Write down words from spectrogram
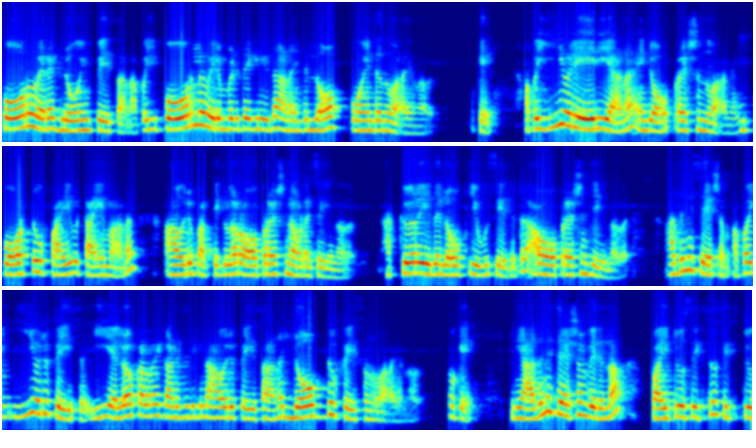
ഫോർ വരെ ഗ്രോയിങ് ഫേസ് ആണ്. അപ്പൊ ഈ ഫോറിൽ വരുമ്പോഴത്തേക്കും ഇതാണ് അതിന്റെ ലോക്ക് പോയിന്റ് എന്ന് പറയുന്നത്. ഓക്കെ അപ്പൊ ഈ ഒരു ഏരിയ ആണ് അതിന്റെ ഓപ്പറേഷൻ എന്ന് പറയുന്നത്. ഈ ഫോർ ടു ഫൈവ് ടൈം ആണ് ആ ഒരു പർട്ടിക്കുലർ ഓപ്പറേഷൻ അവിടെ ചെയ്യുന്നത്. അക്വയർ ചെയ്ത് ലോക്ക് യൂസ് ചെയ്തിട്ട് ആ ഓപ്പറേഷൻ ചെയ്യുന്നത്. അതിനുശേഷം അപ്പൊ ഈ ഒരു ഫേസ് ഈ യെല്ലോ കളറിൽ കാണിച്ചിരിക്കുന്ന ആ ഒരു ഫേസ് ആണ് ലോക്ക്ഡ് ഫേസ് എന്ന് പറയുന്നത്. ഓക്കെ ഇനി അതിനുശേഷം വരുന്ന five to six six to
